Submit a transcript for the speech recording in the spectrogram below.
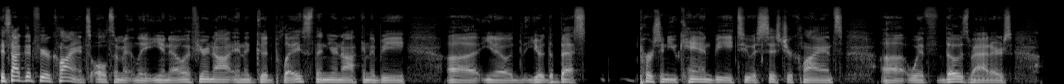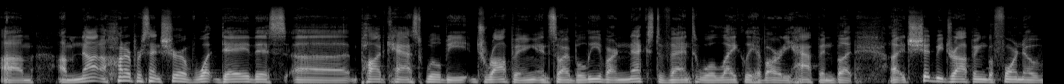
it's not good for your clients ultimately. You know, if you're not in a good place, then you're not going to be, uh, you know, you're the best person you can be to assist your clients uh, with those matters. Um, I'm not 100% sure of what day this uh, podcast will be dropping, and so I believe our next event will likely have already happened, but uh, it should be dropping before no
